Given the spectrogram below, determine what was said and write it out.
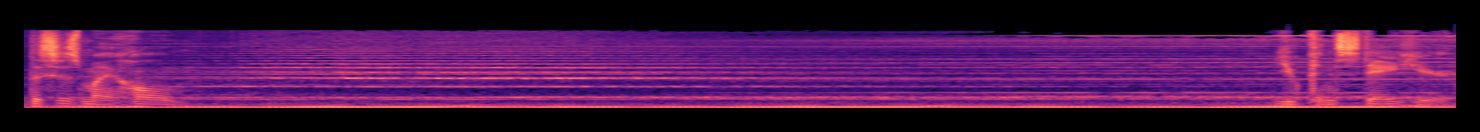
This is my home. You can stay here.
